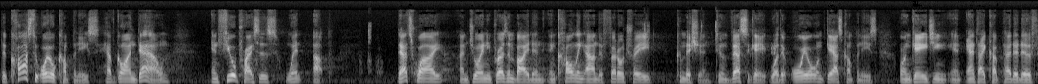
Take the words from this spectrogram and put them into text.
The cost to oil companies have gone down, and fuel prices went up. That's why I'm joining President Biden in calling on the Federal Trade Commission to investigate whether oil and gas companies are engaging in anti competitive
